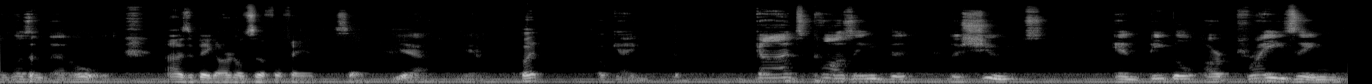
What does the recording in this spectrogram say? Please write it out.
I wasn't that old. I was a big Arnold Ziffel fan, so. Yeah, yeah. But. Okay. God's causing the, the shoots and people are praising.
